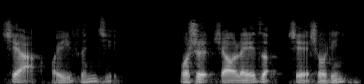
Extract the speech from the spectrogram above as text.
下回分解。我是小雷子，谢谢收听。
